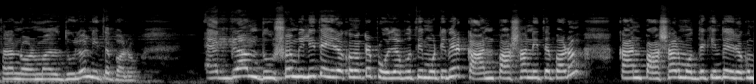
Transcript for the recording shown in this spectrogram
তারা নর্মাল দুলও নিতে পারো। এক গ্রাম দুশো মিলিতে এরকম একটা প্রজাপতি মোটিভের কান পাশা নিতে পারো। কান পাশার মধ্যে কিন্তু এরকম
